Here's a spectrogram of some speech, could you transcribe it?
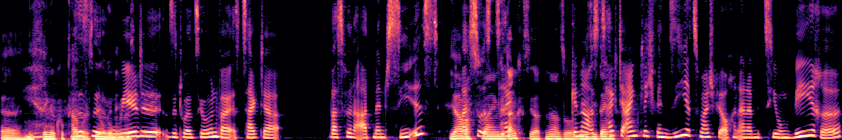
äh, nicht Ja, hingeguckt habe Das es ist eine ist. weirde Situation, weil es zeigt ja, was für eine Art Mensch sie ist. Ja, Weißt was du, für es ein zeigt- Gedanke sie hat, ne? Also Genau, wie sie es denkt. zeigt ja eigentlich, wenn sie jetzt zum Beispiel auch in einer Beziehung wäre,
